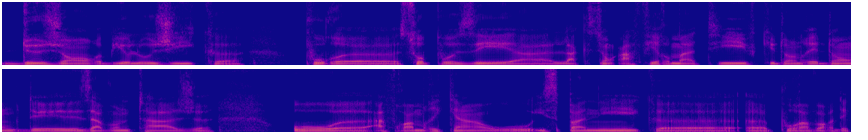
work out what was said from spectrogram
deux genres biologiques pour s'opposer à l'action affirmative qui donnerait donc des avantages aux Afro-Américains ou Hispaniques pour avoir des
